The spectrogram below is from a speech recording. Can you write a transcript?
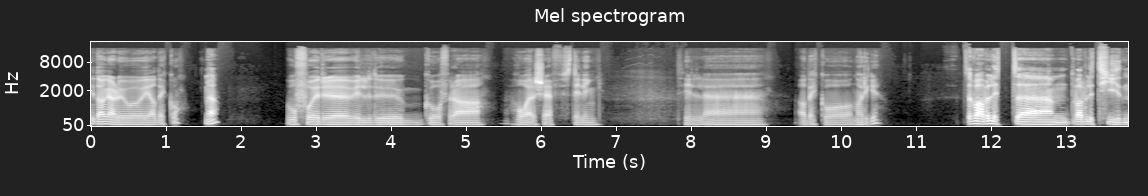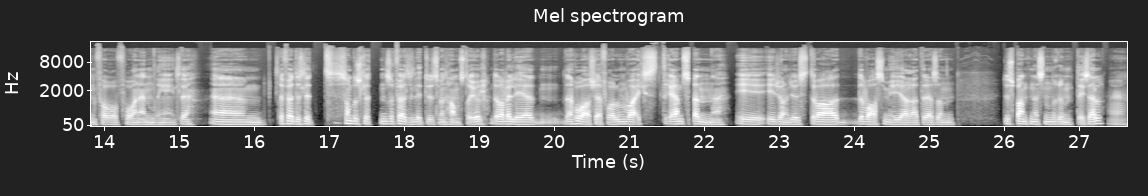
I dag er du jo i Adecco. Ja. Hvorfor eh, ville du gå fra HR-sjefstilling til eh, Adecco Norge? Det var vel litt uh, Det var vel litt tiden for å få en endring, egentlig. Uh, det føltes litt Sånn på slutten så føltes det litt ut som et hamsterhjul. Det var veldig Den HR-sjefrollen var ekstremt spennende i, i John Juice. Det var, det var så mye å gjøre at det er sånn Du spant nesten rundt deg selv. Ja,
